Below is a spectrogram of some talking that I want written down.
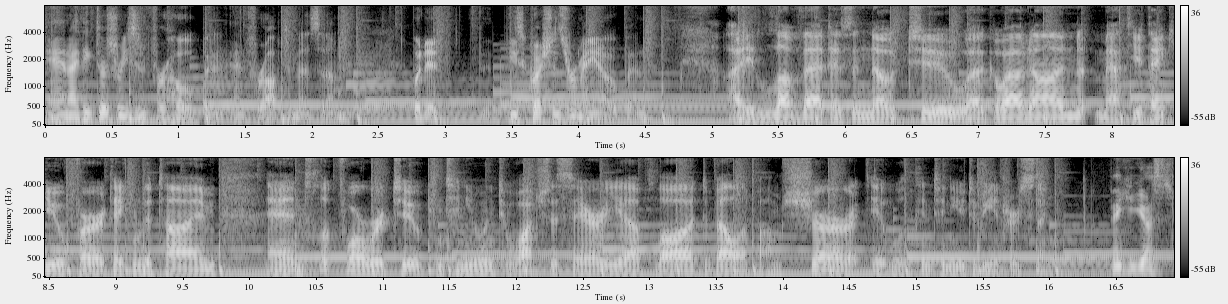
and I think there's reason for hope and, and for optimism. But it, these questions remain open. I love that as a note to uh, go out on. Matthew, thank you for taking the time and look forward to continuing to watch this area of law develop. I'm sure it will continue to be interesting. Thank you, Gus.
